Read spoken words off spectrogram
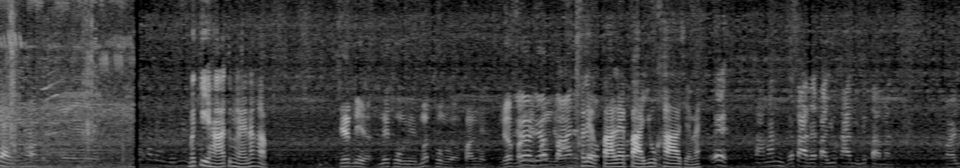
รื่อยๆนะครับเมื่อกี้หาตรงไหนนะครับเคสเนี่ยในทงนี่มดทงเลยฟังเนี่ยเหลือฟังเนี่ยฟังเดียวเขาเรียกปลาอะไรปลายูคาใช่ไหมเอ้ยปลามันเดี๋ยวปลาเดี๋ยวปลายูคานอยู่เดี๋ยวปลามันเ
